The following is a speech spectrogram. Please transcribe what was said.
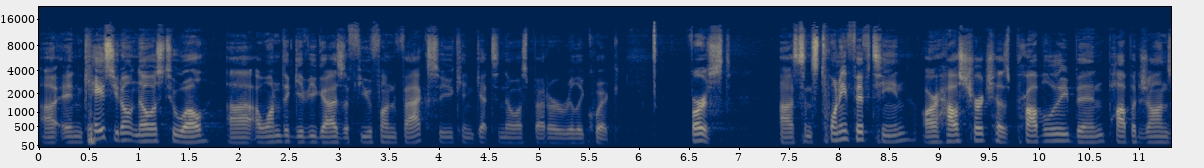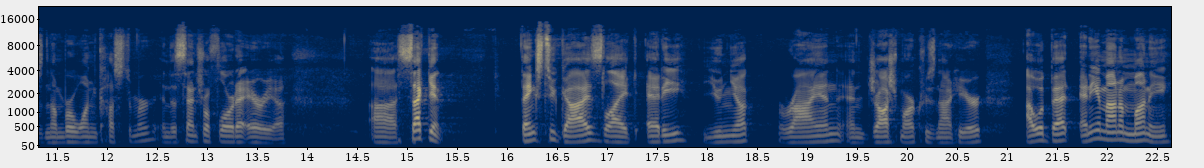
Uh, in case you don't know us too well, uh, I wanted to give you guys a few fun facts so you can get to know us better really quick. First, uh, since 2015, our house church has probably been Papa John's number one customer in the Central Florida area. Uh, second, Thanks to guys like Eddie, Yunyuk, Ryan, and Josh Mark, who's not here, I would bet any amount of money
